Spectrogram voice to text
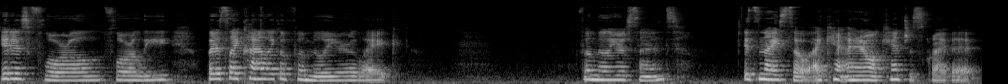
It is floral, florally, but it's like kind of like a familiar, like familiar scent. It's nice though. I can't. I know I can't describe it.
